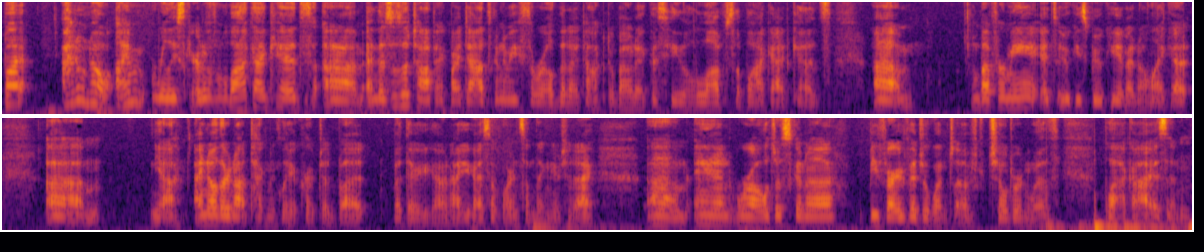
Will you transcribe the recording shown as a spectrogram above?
But I don't know. I'm really scared of the black eyed kids. Um, and this is a topic my dad's going to be thrilled that I talked about it because he loves the black eyed kids. Um, but for me, it's ooky spooky and I don't like it. Um, yeah, I know they're not technically a cryptid, but but there you go. Now you guys have learned something new today. Um, and we're all just gonna be very vigilant of children with black eyes and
